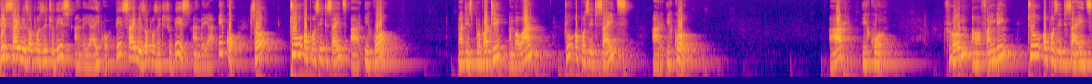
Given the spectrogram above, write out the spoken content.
This side is opposite to this and they are equal. This side is opposite to this and they are equal. So, two opposite sides are equal. That is property number one. Two opposite sides are equal. Are equal. From our finding, two opposite sides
